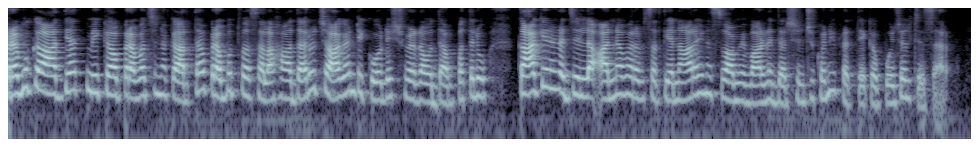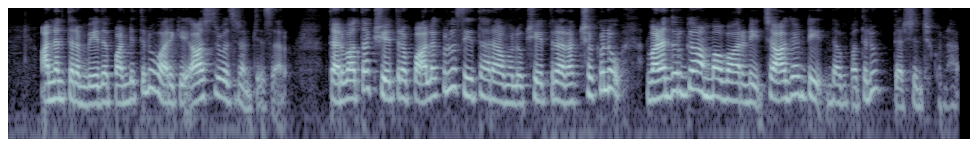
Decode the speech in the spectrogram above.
ప్రముఖ ఆధ్యాత్మిక ప్రవచనకర్త ప్రభుత్వ సలహాదారు చాగంటి కోటేశ్వరరావు దంపతులు కాకినాడ జిల్లా అన్నవరం సత్యనారాయణ స్వామి వారిని దర్శించుకొని ప్రత్యేక పూజలు చేశారు. అనంతరం వేద పండితులు వారికి ఆశీర్వచనం చేశారు. తర్వాత క్షేత్ర పాలకులు సీతారాములు క్షేత్ర రక్షకులు వనదుర్గ అమ్మవారిని చాగంటి దంపతులు దర్శించుకున్నారు.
